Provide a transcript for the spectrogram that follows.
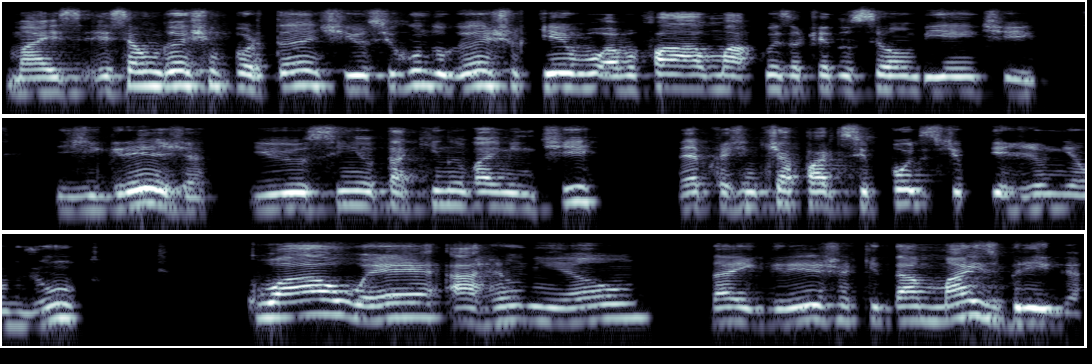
Mas esse é um gancho importante. E o segundo gancho, que eu vou, eu vou falar uma coisa que é do seu ambiente de igreja, e o Wilsinho está aqui, não vai mentir, né, porque a gente já participou desse tipo de reunião junto. Qual é a reunião da igreja que dá mais briga?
